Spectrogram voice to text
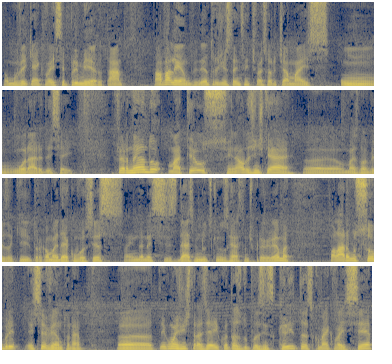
Vamos ver quem é que vai ser primeiro, tá? Tá valendo. Dentro de instantes a gente vai sortear mais um, um horário desse aí. Fernando, Matheus, Reinaldo, a gente quer ah, mais uma vez aqui trocar uma ideia com vocês, ainda nesses 10 minutos que nos restam de programa, falarmos sobre esse evento, né? Ah, tem como a gente trazer aí quantas duplas inscritas, como é que vai ser?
